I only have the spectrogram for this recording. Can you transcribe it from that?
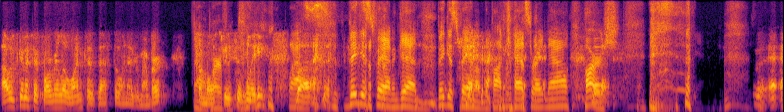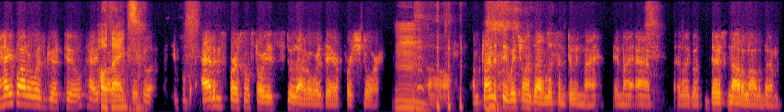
I was gonna say Formula One because that's the one I remember from Oh, most perfect. recently. Wow. But biggest fan again. Biggest fan on the podcast right now. Harsh. Harry Potter was good too. Harry Oh, Potter thanks. Adam's personal stories stood out over there for sure. Mm. Uh, I'm trying to see which ones I've listened to in my in my app as I go. There's not a lot of them.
